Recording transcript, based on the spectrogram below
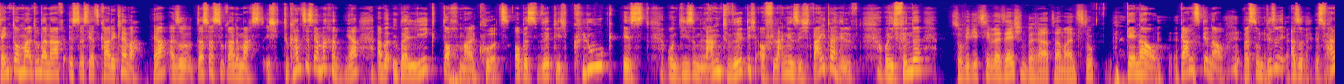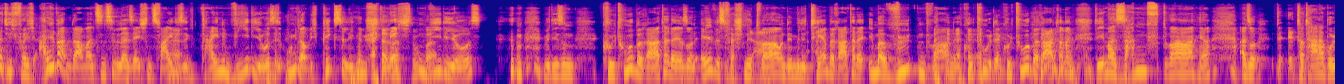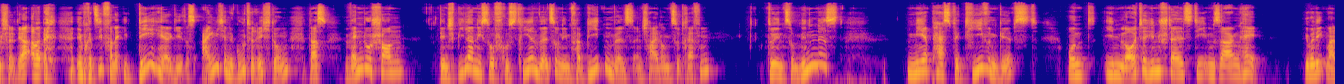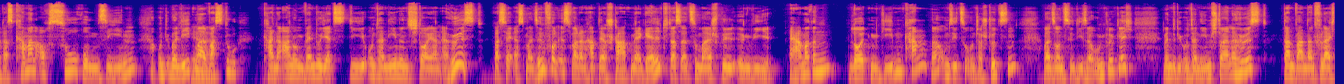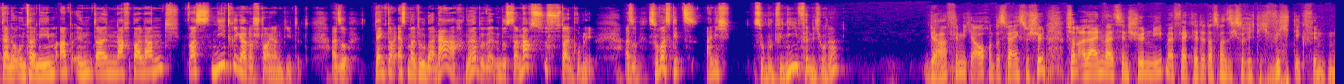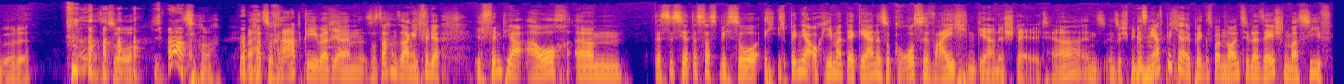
denk doch mal drüber nach, ist das jetzt gerade clever? Ja, also das, was du gerade machst. Ich, du kannst es ja machen, ja, aber überleg doch mal kurz, ob es wirklich klug ist und diesem Land wirklich auf lange Sicht weiterhilft. Und ich finde, So wie die Civilization-Berater, meinst du? Genau, ganz genau. Was so ein bisschen, also es war natürlich völlig albern damals in Civilization 2, diese kleinen Videos, diese unglaublich pixeligen, schlechten. Videos. Mit diesem Kulturberater, der ja so ein Elvis-Verschnitt Ja. war und dem Militärberater, der immer wütend war, und Kultur, der Kulturberaterin, die immer sanft war, ja. Also d- totaler Bullshit, ja. Aber im Prinzip von der Idee her geht es eigentlich in eine gute Richtung, dass wenn du schon den Spieler nicht so frustrieren willst und ihm verbieten willst, Entscheidungen zu treffen, du ihm zumindest mehr Perspektiven gibst und ihm Leute hinstellst, die ihm sagen, hey, überleg mal, das kann man auch so rumsehen und überleg Ja. mal, was du, keine Ahnung, wenn du jetzt die Unternehmenssteuern erhöhst, was ja erstmal sinnvoll ist, weil dann hat der Staat mehr Geld, dass er zum Beispiel irgendwie ärmeren Leuten geben kann, ne, um sie zu unterstützen, weil sonst sind die sehr unglücklich. Wenn du die Unternehmenssteuern erhöhst, dann wandern vielleicht deine Unternehmen ab in dein Nachbarland, was niedrigere Steuern bietet. Also denk doch erstmal drüber nach, ne? Wenn du es dann machst, ist es dein Problem. Also sowas gibt's eigentlich so gut wie nie, finde ich, oder? Ja, finde ich auch. Und das wäre eigentlich so schön. Schon allein, weil es den schönen Nebeneffekt hätte, dass man sich so richtig wichtig finden würde. Ja, also so, Ja. so. Man hat so Ratgeber, die einem so Sachen sagen. Ich finde ja, ich finde ja auch, ähm, das ist ja das, was mich so, ich, ich bin ja auch jemand, der gerne so große Weichen gerne stellt, ja, in, in so Spielen. Das nervt mich ja übrigens beim neuen Civilization massiv.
